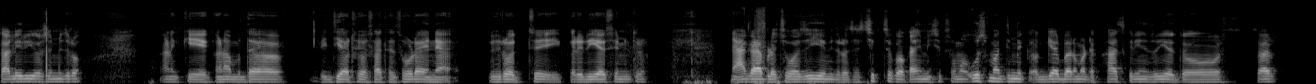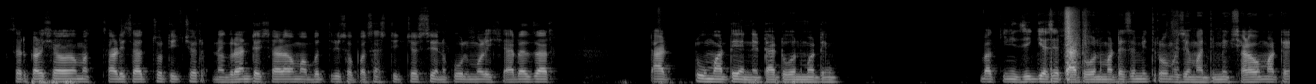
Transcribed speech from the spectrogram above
ચાલી રહ્યો છે મિત્રો. કારણ કે ઘણા બધા વિદ્યાર્થીઓ સાથે જોડાઈને વિરોધ છે એ કરી રહ્યા છે મિત્રો. ને આગળ આપણે જોવા જઈએ મિત્રો છે શિક્ષકો કાયમી શિક્ષકોમાં ઉચ્ચ માધ્યમિક અગિયાર બાર માટે ખાસ કરીને જોઈએ તો સર સરકારી શાળાઓમાં સાડી સાતસો ટીચર અને ગ્રાન્ટેડ શાળાઓમાં બત્રીસો પચાસ ટીચર છે અને કુલ મળી ચાર હજાર ટાટ ટુ માટે અને ટાટ વન માટે. બાકીની જગ્યા છે ટાટ વન માટે છે મિત્રો જે માધ્યમિક શાળાઓ માટે.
